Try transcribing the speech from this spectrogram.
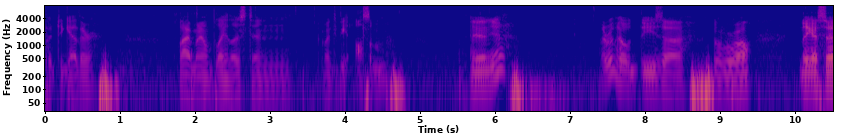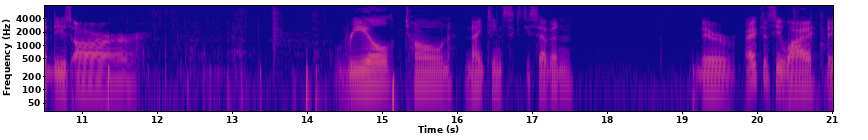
put together. I have my own playlist and going to be awesome. And yeah, I really hope these uh, go over well. Like I said, these are Real Tone 1967. They're I can see why they.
